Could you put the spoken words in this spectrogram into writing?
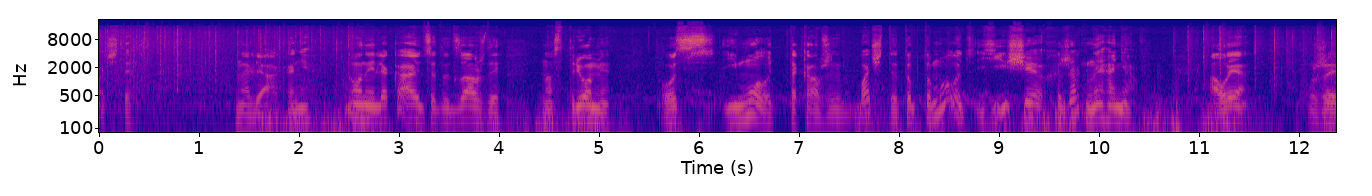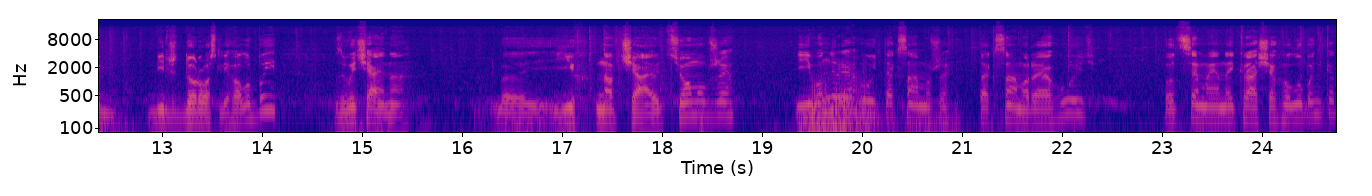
Бачите, налякані. Ну, вони лякаються тут завжди на стрьомі. Ось і молодь така вже, бачите, тобто молодь її ще хижак не ганяв. Але вже більш дорослі голуби, звичайно, е, їх навчають цьому вже. І вони реагують так само вже. Так само реагують. Оце моя найкраща голубонька.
